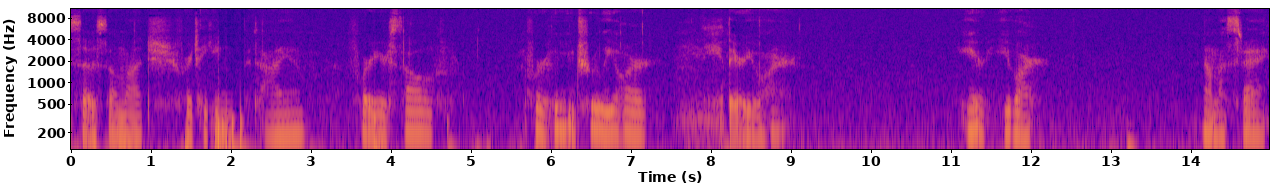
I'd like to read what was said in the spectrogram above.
So, so much for taking the time for yourself, for who you truly are. There you are. Here you are. Namaste.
